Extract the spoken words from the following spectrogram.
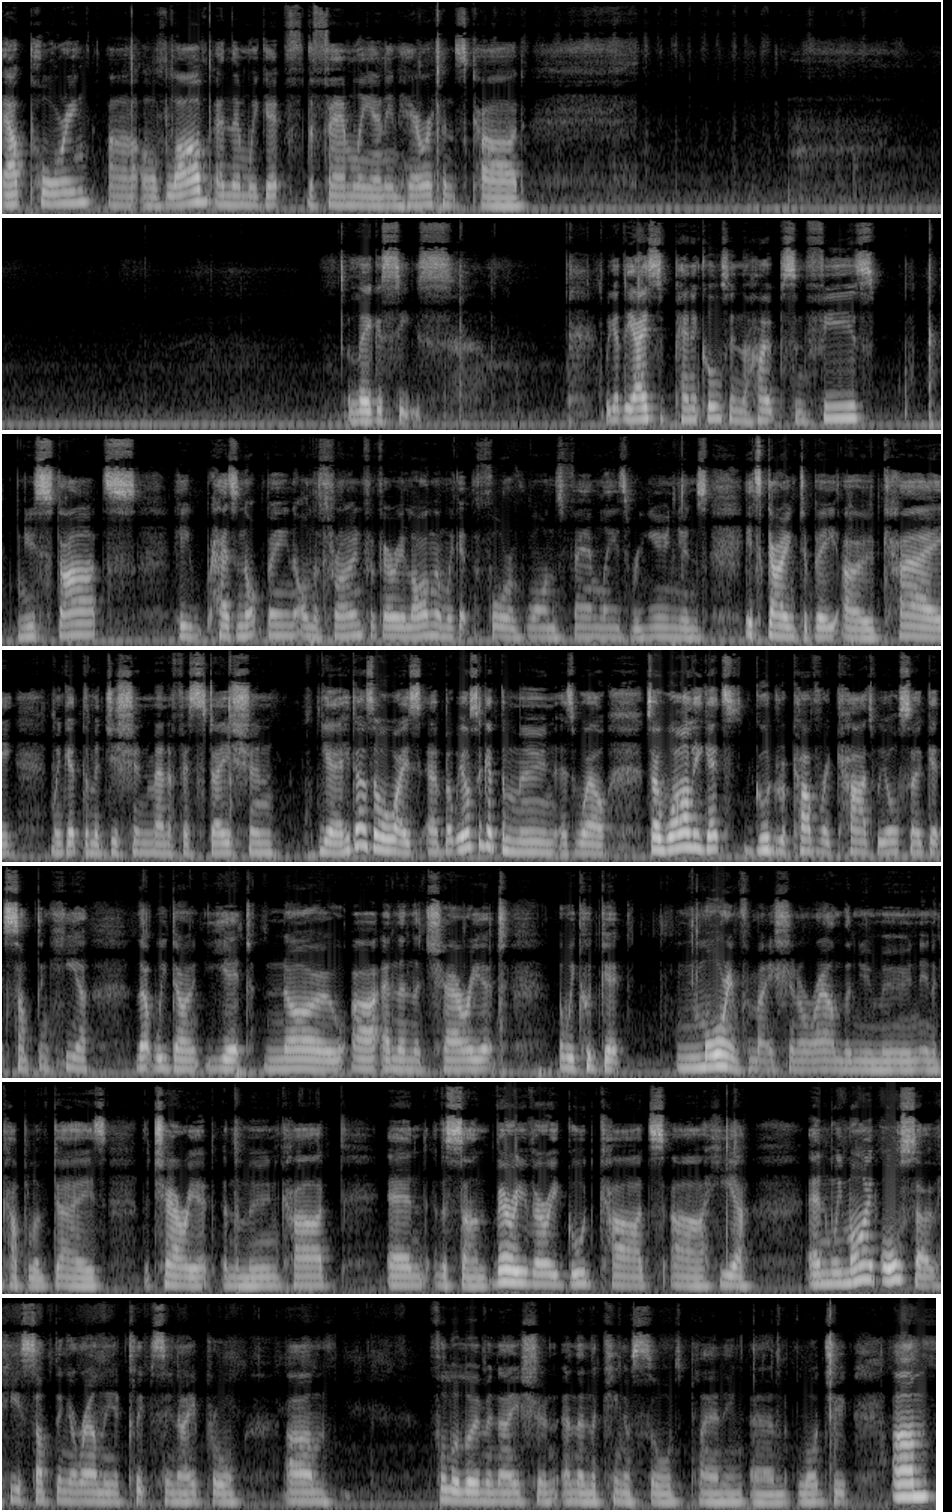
outpouring uh, of love, and then we get the family and inheritance card. Legacies. We get the Ace of Pentacles in the hopes and fears, new starts. He has not been on the throne for very long, and we get the Four of Wands, families, reunions. It's going to be okay. We get the Magician manifestation. Yeah, he does always, uh, but we also get the moon as well. So while he gets good recovery cards, we also get something here that we don't yet know. Uh, and then the chariot, we could get more information around the new moon in a couple of days. The chariot and the moon card and the sun. Very, very good cards uh, here. And we might also hear something around the eclipse in April. Um, full illumination, and then the King of Swords, planning and logic. Um,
